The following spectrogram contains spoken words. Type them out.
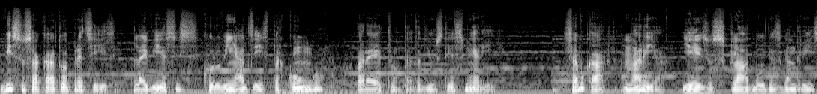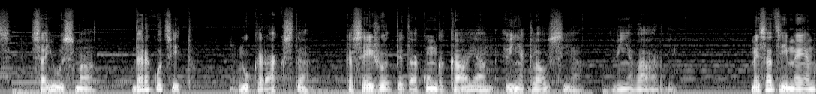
visu sakārto precīzi, lai viesis, kuru viņa atzīst par kungu, varētu tātad justies mierīgi. Savukārt Marija, Jēzus klātbūtnes gandrīz sajūsmā, dara ko citu. Luka raksta, ka sēžot pie tā kunga kājām, viņa klausīja viņa vārdu. Mēs atzīmējam,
